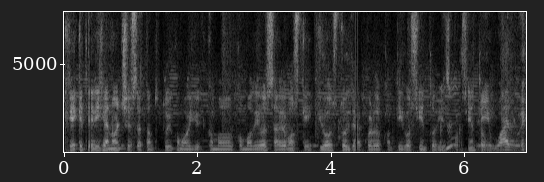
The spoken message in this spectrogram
que, que te dije anoche, o sea, tanto tú como, yo- como, como Dios sabemos que yo estoy de acuerdo contigo 110%. güey. Igual, güey.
